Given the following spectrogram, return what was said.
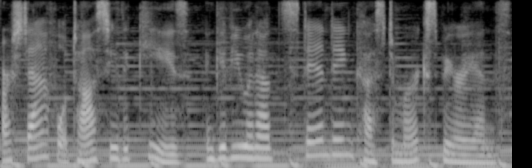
Our staff will toss you the keys and give you an outstanding customer experience.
